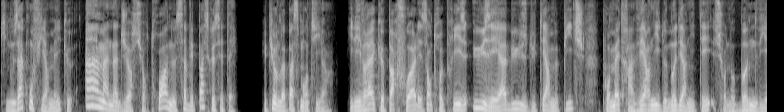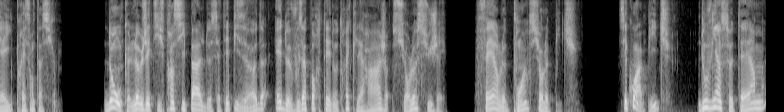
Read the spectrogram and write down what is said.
qui nous a confirmé que un manager sur trois ne savait pas ce que c'était. Et puis on ne va pas se mentir. Il est vrai que parfois les entreprises usent et abusent du terme pitch pour mettre un vernis de modernité sur nos bonnes vieilles présentations. Donc l'objectif principal de cet épisode est de vous apporter notre éclairage sur le sujet. Faire le point sur le pitch. C'est quoi un pitch? D'où vient ce terme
